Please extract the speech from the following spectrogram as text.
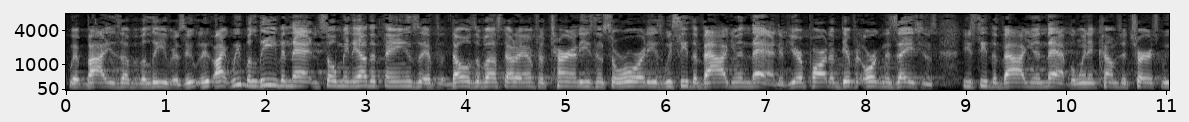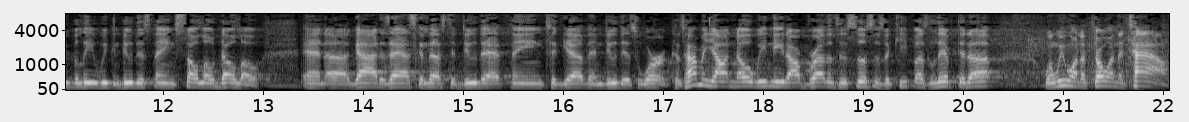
with bodies of believers. Like we believe in that and so many other things. If those of us that are in fraternities and sororities, we see the value in that. If you're a part of different organizations, you see the value in that. But when it comes to church, we believe we can do this thing solo dolo. And uh, God is asking us to do that thing together and do this work. Because how many y'all know we need our brothers and sisters to keep us lifted up when we want to throw in the towel?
